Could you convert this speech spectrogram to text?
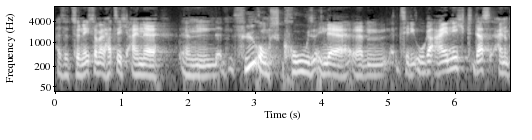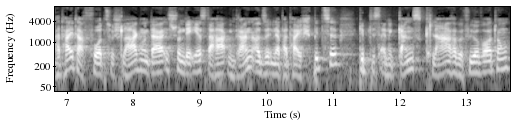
Also zunächst einmal hat sich eine ähm, Führungskrew in der ähm, CDU geeinigt, das einem Parteitag vorzuschlagen. Und da ist schon der erste Haken dran. Also in der Parteispitze gibt es eine ganz klare Befürwortung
